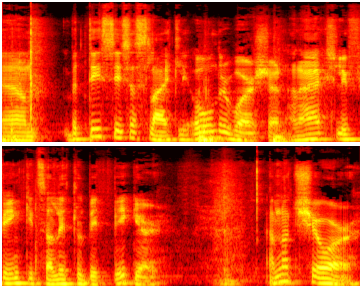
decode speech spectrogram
Um, but this is a slightly older version and I actually think it's a little bit bigger. I'm not sure.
